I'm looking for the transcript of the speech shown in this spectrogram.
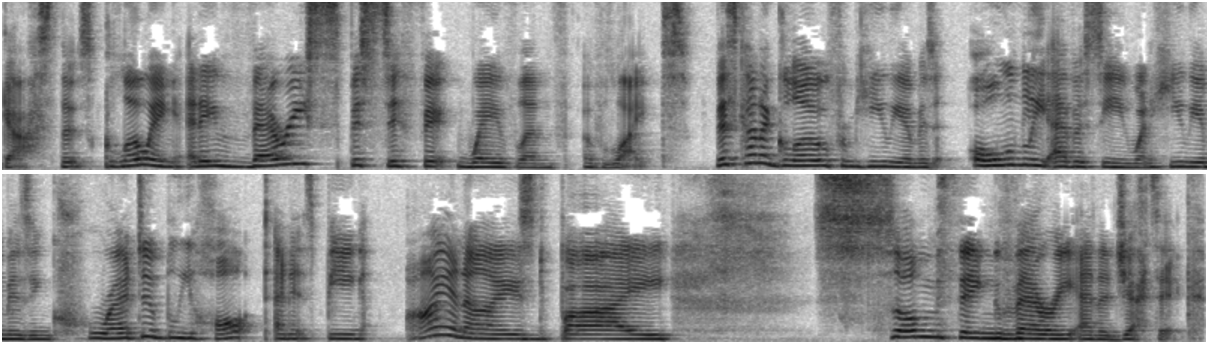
gas that's glowing at a very specific wavelength of light. This kind of glow from helium is only ever seen when helium is incredibly hot and it's being ionized by something very energetic.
